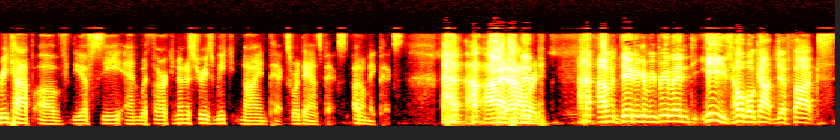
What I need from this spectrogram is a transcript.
recap of the UFC and with our contender series week nine picks or Dan's picks. I don't make picks. All right, I'm coward. I'm David Gumby Freeland. He's Hobocop Jeff Fox,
